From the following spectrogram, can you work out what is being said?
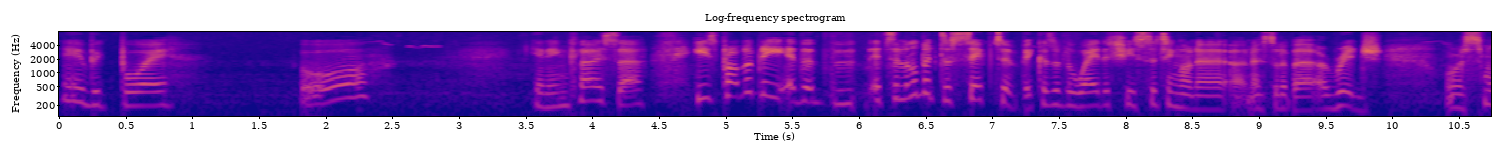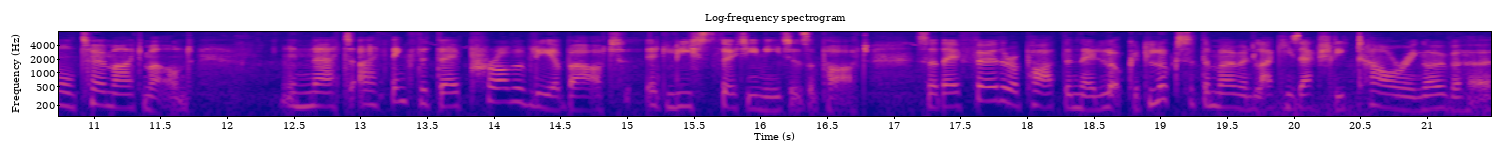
Hey, big boy. Oh, Getting closer. He's probably eh, it's a little bit deceptive because of the way that she's sitting on a, on a sort of a, a ridge or a small termite mound. In that, I think that they're probably about at least 30 meters apart. So they're further apart than they look. It looks at the moment like he's actually towering over her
